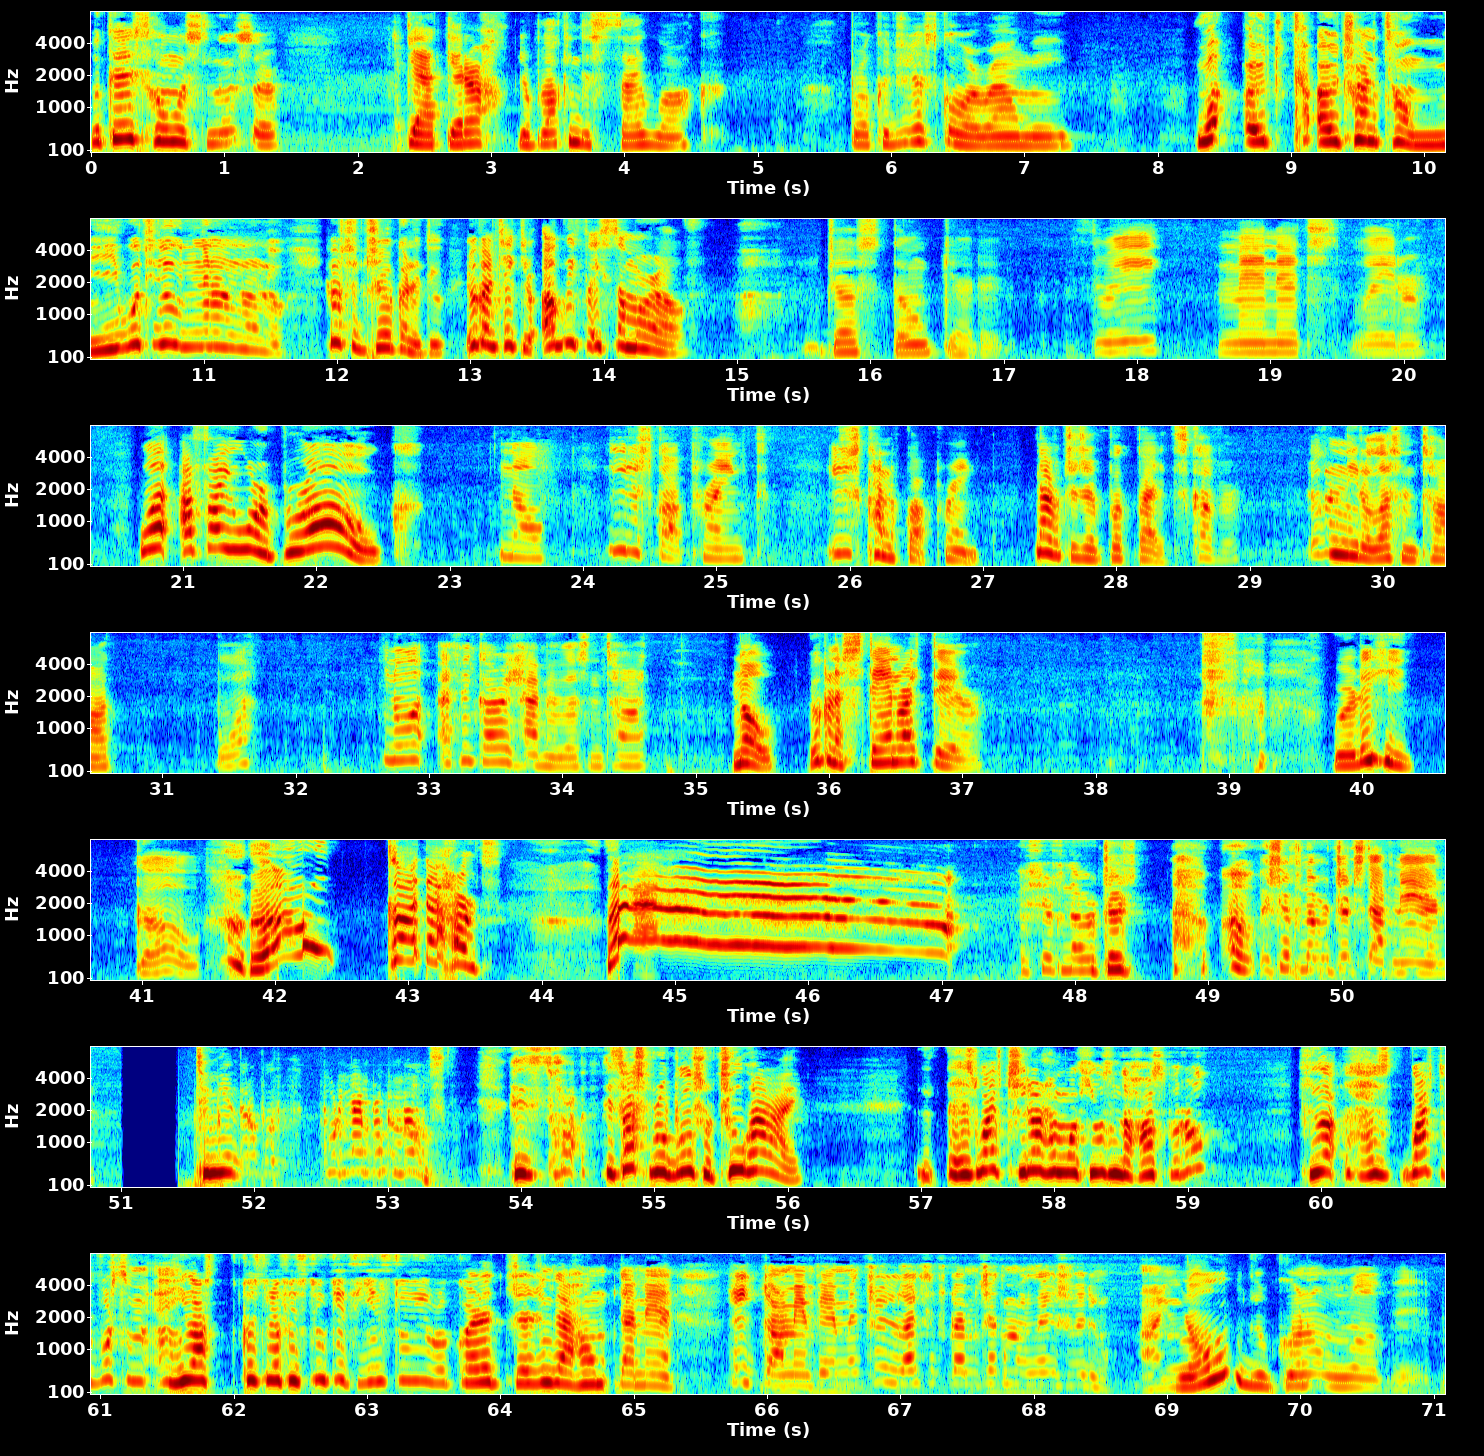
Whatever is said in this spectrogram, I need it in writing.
Look at this homeless loser. Yeah, get off. You're blocking the sidewalk. Bro, could you just go around me? What? Are you, are you trying to tell me what to do? No, no, no, no. Here's what you're gonna do. You're gonna take your ugly face somewhere else. Just don't get it. Three minutes later. What? I thought you were broke. No, you just got pranked. You just kind of got pranked. Never judge a book by its cover. You're gonna need a lesson taught, boy. You know what? I think I already had my lesson taught. No, you're gonna stand right there. Where did he go? Oh! God, that hurts! Ah! I should have never judged. Oh, I should have never judged that man. Timmy ended up with 49 broken bones. His, his hospital bills were too high. His wife cheated on him while he was in the hospital. Wife divorced him and he lost custody of his two kids. He instantly regretted judging that home that man. Hey, Dhar Mann fan, make sure you like, subscribe, and check out my latest video. I know you're gonna love it.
